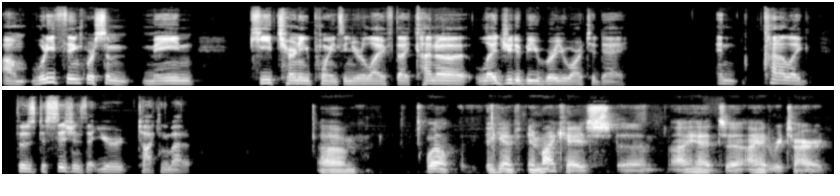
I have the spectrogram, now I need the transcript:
um, what do you think were some main key turning points in your life that kind of led you to be where you are today, and kind of like those decisions that you're talking about? Um, well, again, in my case, uh, I had uh, I had retired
